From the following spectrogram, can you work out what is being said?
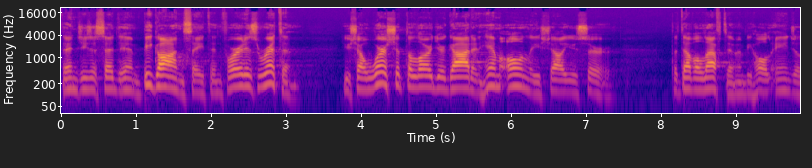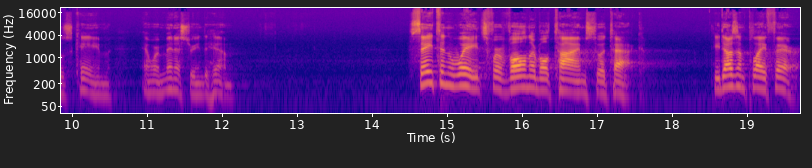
Then Jesus said to him, Begone, Satan, for it is written, You shall worship the Lord your God, and him only shall you serve. The devil left him, and behold, angels came and were ministering to him. Satan waits for vulnerable times to attack. He doesn't play fair.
